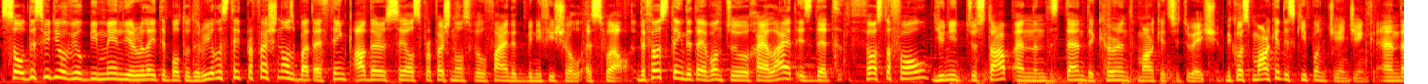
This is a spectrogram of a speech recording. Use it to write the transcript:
So this video will be mainly relatable to the real estate professionals, but I think other sales professionals will find it beneficial as well. The first thing that I want to highlight is that first of all, you need to stop and understand the current market situation because market is keep on changing. And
